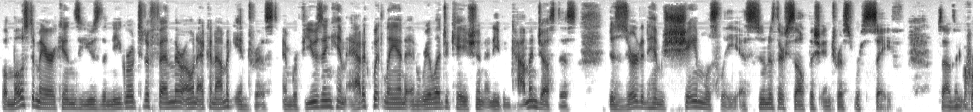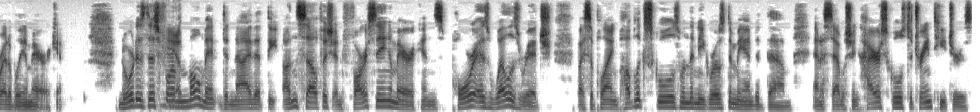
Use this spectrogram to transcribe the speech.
But most Americans use the Negro to defend their own economic interest, and refusing him adequate land and real education and even common justice, deserted him shamelessly as soon as their selfish interests were safe. Sounds incredibly American. Nor does this for Yep. a moment deny that the unselfish and far seeing Americans, poor as well as rich, by supplying public schools when the Negroes demanded them and establishing higher schools to train teachers,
